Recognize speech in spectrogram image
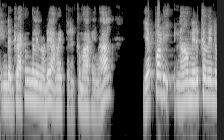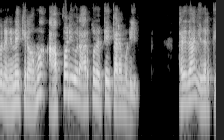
இந்த கிரகங்களினுடைய அமைப்பு இருக்கும். ஆகையினால் எப்படி நாம் இருக்க வேண்டும் என்று நினைக்கிறோமோ அப்படி ஒரு அற்புதத்தை பெற முடியும். அதுதான் இதற்கு.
